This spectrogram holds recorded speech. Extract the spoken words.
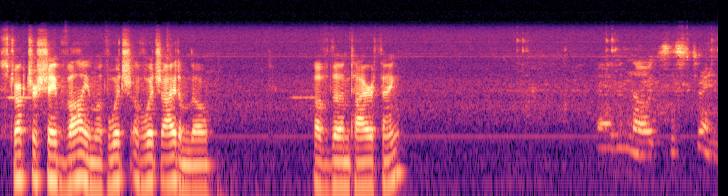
Structure, shape, volume of which of which item though? Of the entire thing? I don't know, it's strange. It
